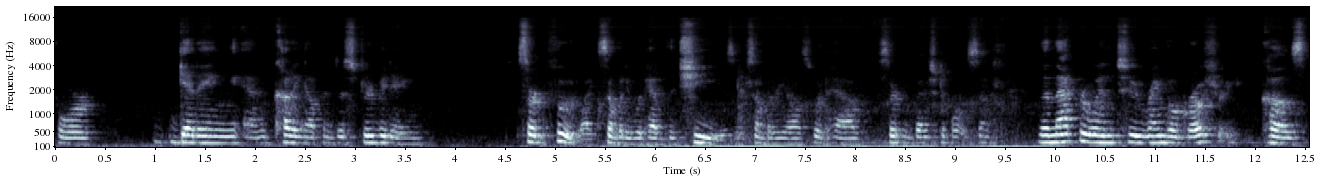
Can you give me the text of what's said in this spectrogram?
for getting and cutting up and distributing certain food. Like somebody would have the cheese, or somebody else would have certain vegetables, and then that grew into Rainbow Grocery because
